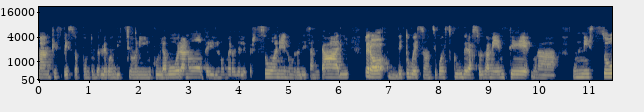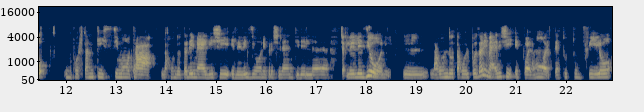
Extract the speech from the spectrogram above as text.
ma anche spesso appunto per le condizioni in cui lavorano, per il numero delle persone, il numero dei sanitari, però detto questo non si può escludere assolutamente una, un nesso importantissimo tra la condotta dei medici e le lesioni precedenti del, cioè le lesioni, la condotta colposa dei medici e poi la morte, è tutto un filo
